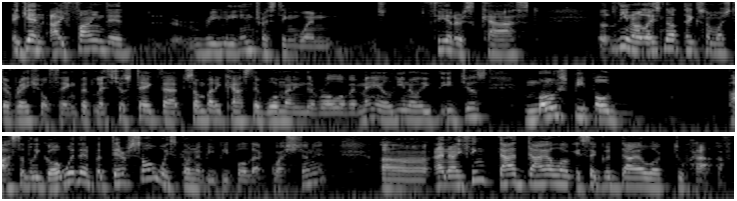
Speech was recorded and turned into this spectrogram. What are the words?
again, I find it really interesting when theaters cast you know, let's not take so much the racial thing, but let's just take that somebody cast a woman in the role of a male. You know, it, it just most people possibly go with it, but there's always going to be people that question it. Uh, and I think that dialogue is a good dialogue to have.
